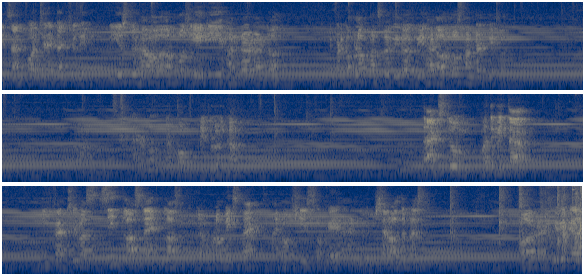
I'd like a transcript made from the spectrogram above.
It's unfortunate actually. We used to have almost 80, 100 and all. In fact, a couple of months ago we, we had almost 100 people. Thanks to Madhumitha. In fact, she was sick last time, last couple of weeks back. I hope she is okay and we wish her all the best for giving us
